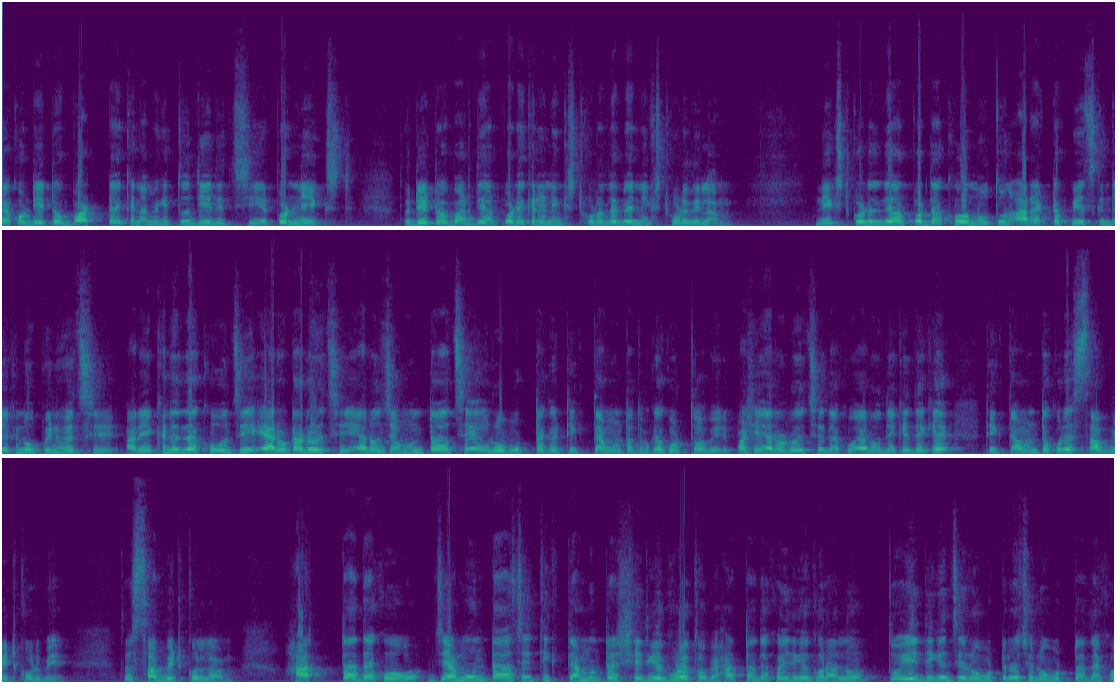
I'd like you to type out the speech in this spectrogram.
দেখো ডেট অফ বার্থটা এখানে আমি কিন্তু দিয়ে দিচ্ছি, এরপর নেক্সট তো ডেট অফ বার্থ দেওয়ার পর এখানে নেক্সট করে দেবে নেক্সট করে দিলাম। নেক্সট করে দেওয়ার পর দেখো নতুন আর একটা পেজ কিন্তু এখানে ওপেন হয়েছে। আর এখানে দেখো যে অ্যারোটা রয়েছে অ্যারো যেমনটা আছে রোবটটাকে ঠিক তেমনটা তোমাকে করতে হবে। পাশে অ্যারো রয়েছে, দেখো অ্যারো দেখে দেখে ঠিক তেমনটা করে সাবমিট করবে। তো সাবমিট করলাম। হাতটা দেখো, যেমনটা আছে ঠিক তেমনটা সেদিকে ঘোরাতে হবে। হাতটা দেখো এদিকে ঘোরানো, তো এদিকে যে রোবটটা রয়েছে রোবটটা দেখো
